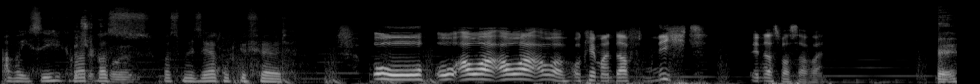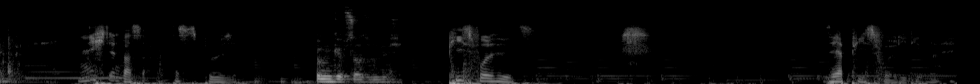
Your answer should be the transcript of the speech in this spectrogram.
Aber ich sehe gerade was, was mir sehr gut gefällt. oh, oh, aua, aua, aua. Okay, man darf nicht in das Wasser rein. Okay. Nicht in Wasser. Das ist böse. Schwimmen gibt's also nicht. Peaceful Hills. Sehr peaceful, die Dinger, ey.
